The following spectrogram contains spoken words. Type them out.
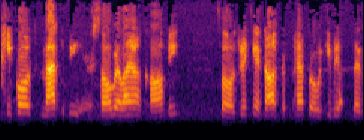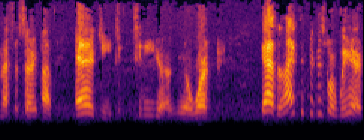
people not to be so reliant on coffee. So drinking a Dr. Pepper will give you the necessary, uh, energy to continue your, your work. Yeah, the 1950s were weird.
